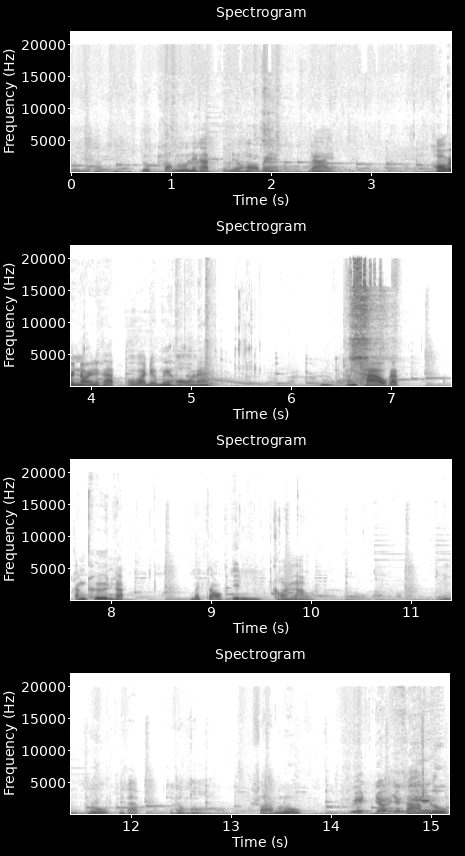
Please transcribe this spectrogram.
ลูกนะครับลูกสองลูกนะครับ เดี๋ยวห่อไว้ได้ห่อไว้หน่อยนะครับ เพราะว่าเดี๋ยวไม่ห่อนะขังคาวครับกลางคืนครับ มาเจาะกินก่อนเราหนึ่งลูกนะครับ ที่ต้องห่อสองลูกวิทย์เยอะอย่างสามนี้ลูก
